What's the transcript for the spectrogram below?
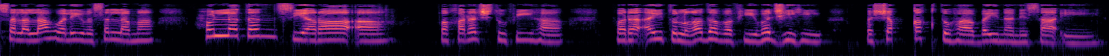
صلی اللہ علیہ وسلم حلتن سیراء فخرجت فیها فرأيت الغضب في وجهه فشققتها بين نسائي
